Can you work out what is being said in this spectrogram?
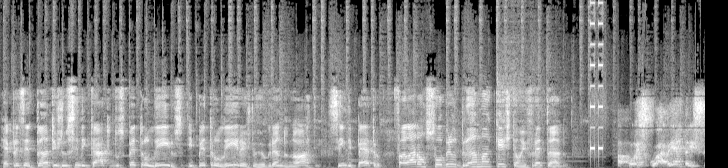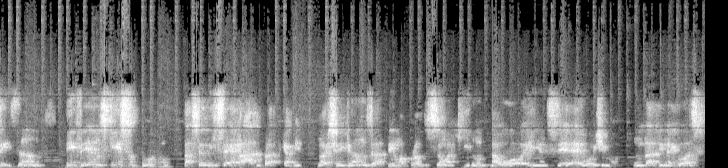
representantes do Sindicato dos Petroleiros e Petroleiras do Rio Grande do Norte, Sindipetro, falaram sobre o drama que estão enfrentando. Após 46 anos, de vermos que isso tudo está sendo encerrado praticamente. Nós chegamos a ter uma produção aqui no, na ORNCE, hoje um dado de negócio,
